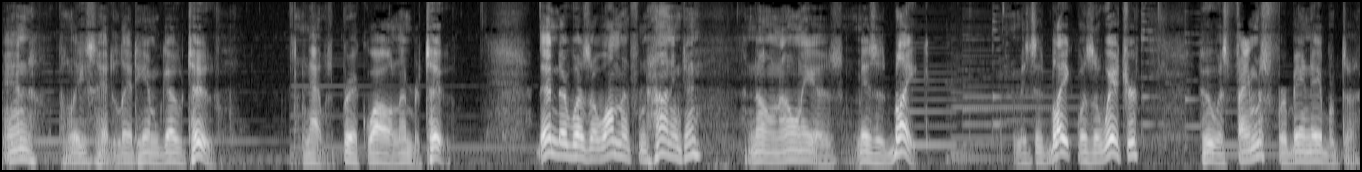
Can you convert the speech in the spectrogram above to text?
and police had to let him go too. And that was brick wall number two. Then there was a woman from Huntington, known only as Mrs. Blake. Mrs. Blake was a witcher who was famous for being able to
